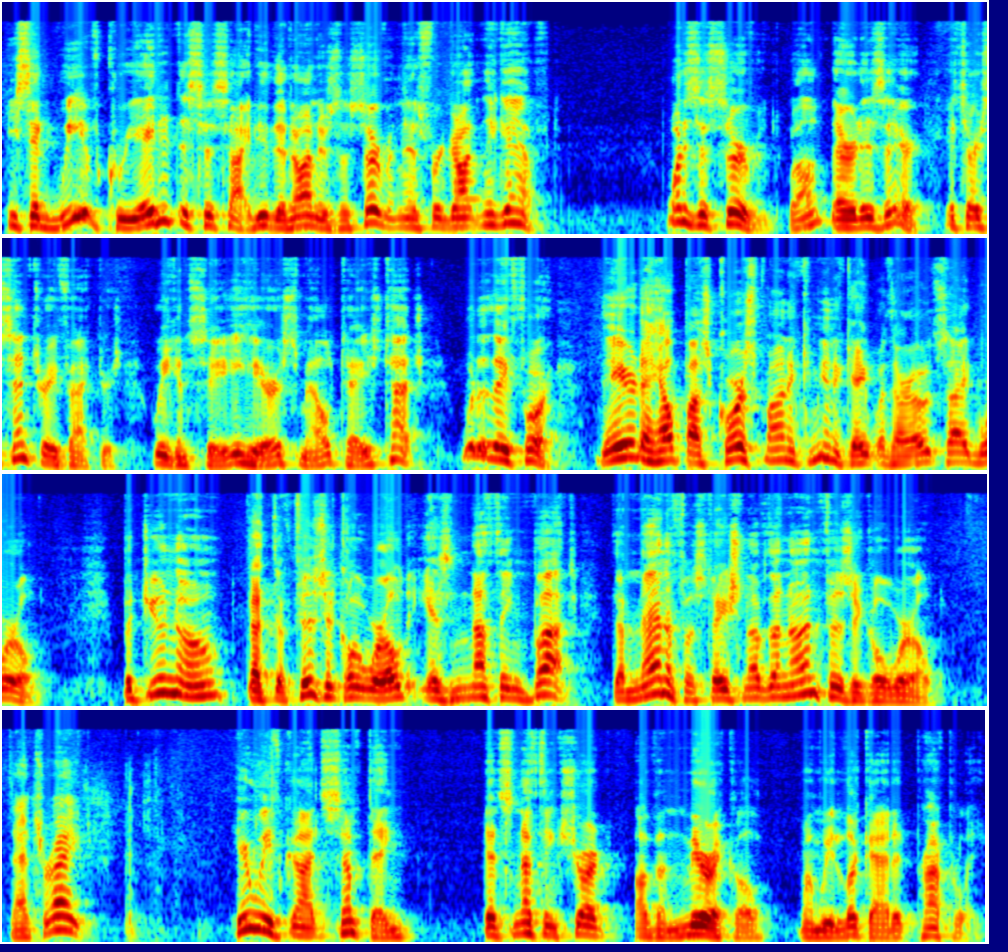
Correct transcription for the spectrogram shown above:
He said, We have created a society that honors the servant and has forgotten the gift. What is a servant? Well, there it is there. It's our sensory factors. We can see, hear, smell, taste, touch. What are they for? They're to help us correspond and communicate with our outside world. But you know that the physical world is nothing but the manifestation of the non physical world. That's right. Here we've got something that's nothing short of a miracle when we look at it properly.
